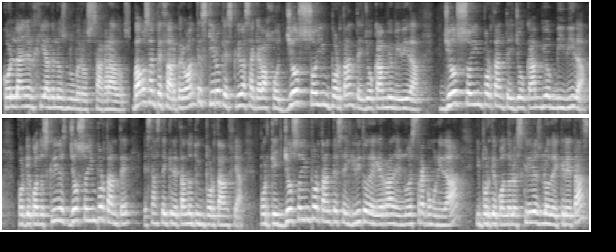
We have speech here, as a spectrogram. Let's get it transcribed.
con la energía de los números sagrados. Vamos a empezar, pero antes quiero que escribas aquí abajo, yo soy importante, yo cambio mi vida. Yo soy importante, yo cambio mi vida. Porque cuando escribes yo soy importante, estás decretando tu importancia. Porque yo soy importante es el grito de guerra de nuestra comunidad y porque cuando lo escribes lo decretas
